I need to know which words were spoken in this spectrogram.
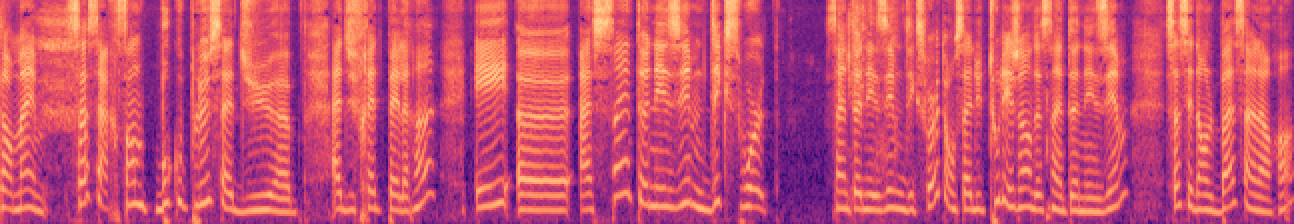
quand même. Ça, ça ressemble beaucoup plus à du euh, à du Fred Pellerin et euh, à Saint-Onésime Dixworth. Saint-Onésime Dixworth, on salue tous les gens de Saint-Onésime. Ça, c'est dans le Bas-Saint-Laurent.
